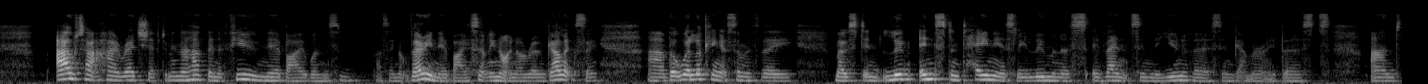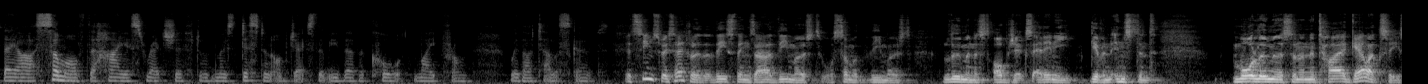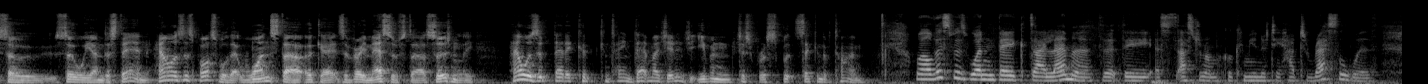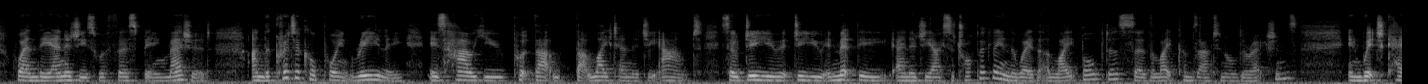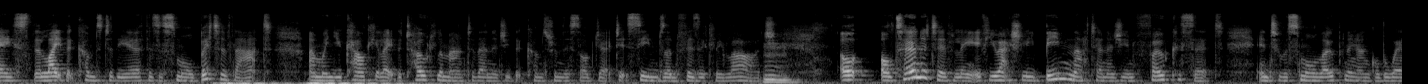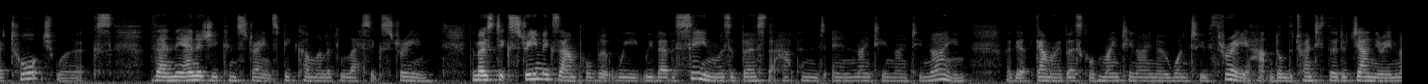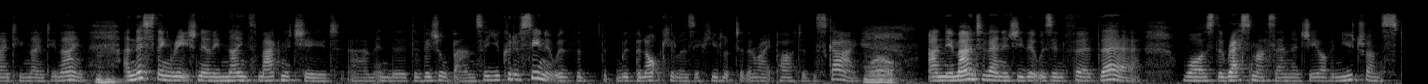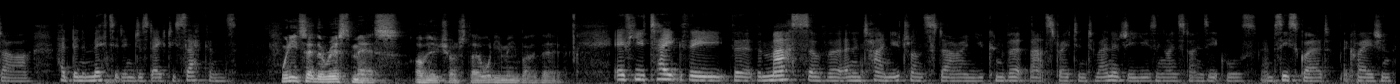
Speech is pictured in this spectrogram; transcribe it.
out at high redshift. I mean, there have been a few nearby ones. I say not very nearby, certainly not in our own galaxy, uh, but we're looking at some of the most in, lum- instantaneously luminous events in the universe in gamma ray bursts, and they are some of the highest redshift or the most distant objects that we've ever caught light from with our telescopes. It seems spectacular that these things are the most, or some of the most luminous objects at any given instant. More luminous than an entire galaxy, so so we understand. How is this possible? That one star, okay, it's a very massive star, certainly. How is it that it could contain that much energy, even just for a split second of time? Well, this was one big dilemma that the astronomical community had to wrestle with when the energies were first being measured. And the critical point really is how you put that, that light energy out. So do you do you emit the energy isotropically in the way that a light bulb does, so the light comes out in all directions? In which case the light that comes to the earth is a small bit of that, and when you calculate the total amount of energy that comes from this object, it seems unphysically large. Al- Alternatively, if you actually beam that energy and focus it into a small opening angle, the way a torch works, then the energy constraints become a little less extreme. The most extreme example that we, we've ever seen was a burst that happened in 1999, a gamma ray burst called 990123. It happened on the 23rd of January in 1999. And this thing reached nearly ninth magnitude um, in the, the visual band. So you could have seen it with, the, with binoculars if you looked at the right part of the sky. Wow. And the amount of energy that was inferred there was the rest mass energy of a neutron star had been emitted in just 80 seconds. When you say the rest mass of a neutron star, what do you mean by that? If you take the, the, the mass of a, an entire neutron star and you convert that straight into energy using Einstein's equals mc squared equation,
